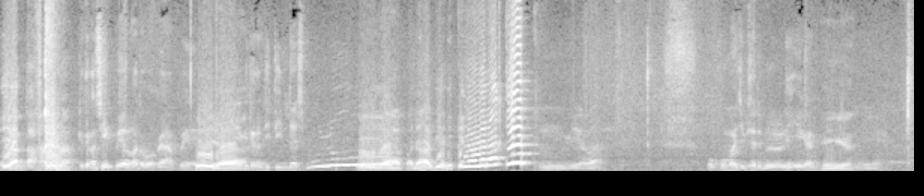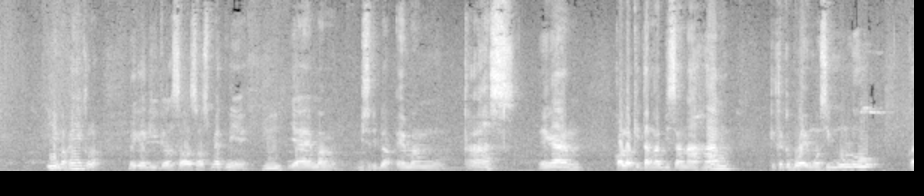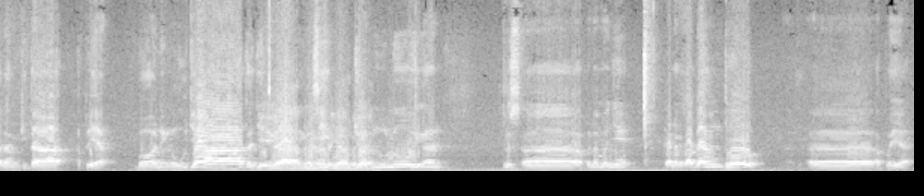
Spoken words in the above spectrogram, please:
Iya. lah. kita kan sipil atau PHP Iya. Ya, kita kan ditindas mulu iya padahal dia dipilih oleh rakyat hmm gila hukum aja bisa dibeli ya kan iya Iya. Iya makanya kalau baik lagi ke soal sosmed nih, Hmm. ya emang bisa dibilang emang keras, ya kan? Kalau kita nggak bisa nahan, kita kebawa emosi mulu. Kadang kita apa ya bawaan yang ngehujat aja ya, Ya, kan, nggak benar, sih ya, hujat benar. mulu ya kan. Terus eh, apa namanya? Kadang-kadang tuh eh, apa ya?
